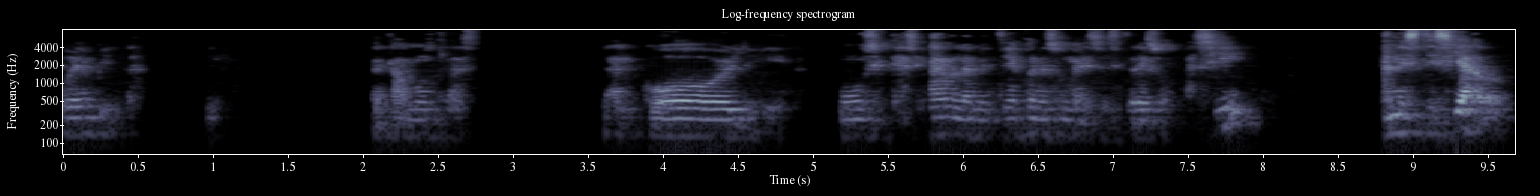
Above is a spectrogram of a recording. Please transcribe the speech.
voy a invitar sacamos el alcohol y la música, se la mentira con esos meses, eso, así, anestesiado.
